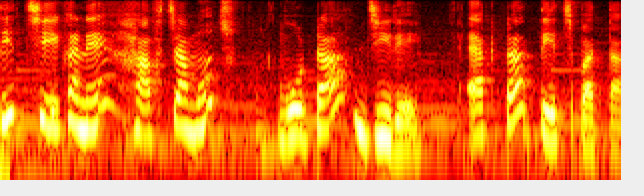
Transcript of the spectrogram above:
দিচ্ছি এখানে হাফ চামচ গোটা জিরে, একটা তেজপাতা,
